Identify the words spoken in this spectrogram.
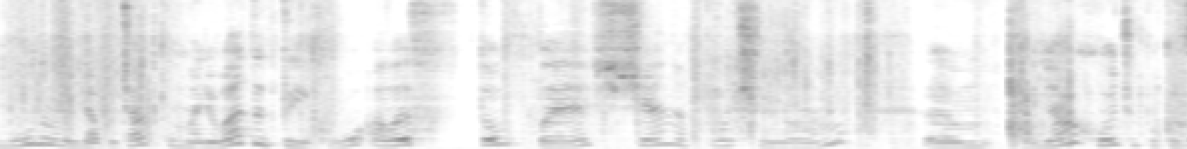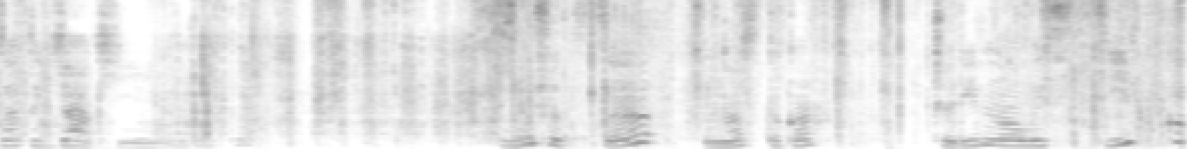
будемо для початку малювати тикву, але стопе ще не починаємо. Ем, Я хочу показати, як її малювати. Тому що це у нас така чарівна листівка,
